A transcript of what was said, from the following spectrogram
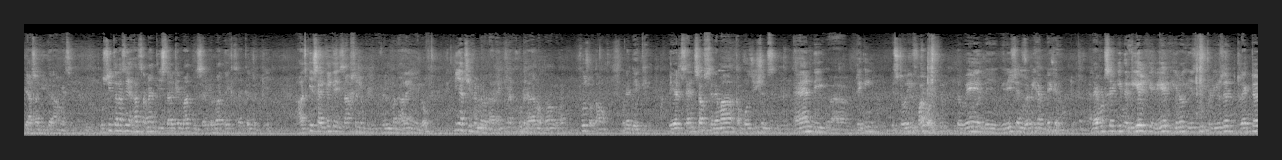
प्यासा की तरह वैसे उसी तरह से हर समय तीस साल के बाद बीस साल के बाद एक साइकिल चलती है। आज की साइकिल के हिसाब से जो फ़िल्म बना रहे हैं ये लोग इतनी अच्छी फ़िल्में बना रहे हैं कि मैं खुद हैरान होता हूँ बहुत खुश होता हूँ उन्हें देख के। Their sense of cinema compositions and the taking story forward the way the end Ravi have taken and I would say कि the real real hero is the producer director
